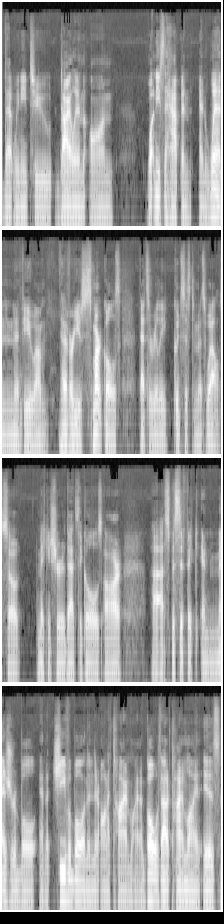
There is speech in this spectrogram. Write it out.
that we need to dial in on what needs to happen and when. And if you um, have ever used SMART goals, that's a really good system as well. So making sure that the goals are uh, specific and measurable and achievable, and then they're on a timeline. A goal without a timeline is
